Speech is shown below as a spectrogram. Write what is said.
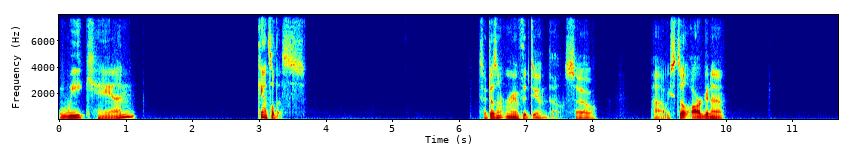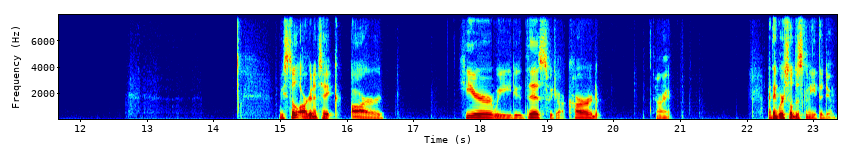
we can cancel this. So it doesn't remove the doom though. So uh, we still are gonna we still are gonna take our here. We do this. We draw a card. All right. I think we're still just gonna eat the doom.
